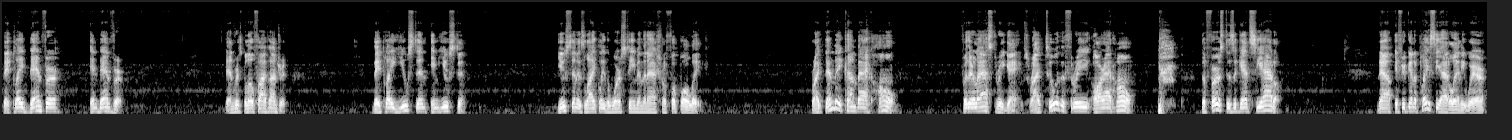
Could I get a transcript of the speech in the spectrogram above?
They play Denver in Denver. Denver's below 500. They play Houston in Houston. Houston is likely the worst team in the National Football League. Right? Then they come back home for their last three games, right? Two of the three are at home. the first is against Seattle. Now, if you're going to play Seattle anywhere,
